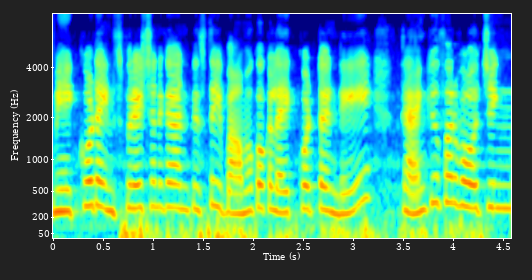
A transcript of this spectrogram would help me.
మీకు కూడా ఇన్స్పిరేషన్గా అనిపిస్తే ఈ బామ్మకు ఒక లైక్ కొట్టండి. Thank you for watching.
